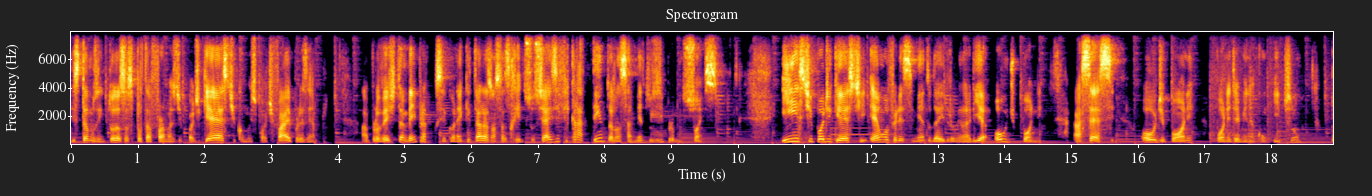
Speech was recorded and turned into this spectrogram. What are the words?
Estamos em todas as plataformas de podcast, como Spotify, por exemplo. Aproveite também para se conectar às nossas redes sociais e ficar atento a lançamentos e promoções. Este podcast é um oferecimento da hidromelaria Old Pony. Acesse oldpony.com Pony termina com y.com.br.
